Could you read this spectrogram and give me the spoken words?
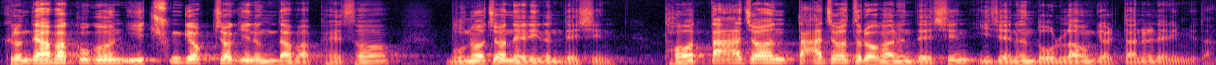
그런데 하박국은 이 충격적인 응답 앞에서 무너져 내리는 대신 더 따져 따져 들어가는 대신 이제는 놀라운 결단을 내립니다.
